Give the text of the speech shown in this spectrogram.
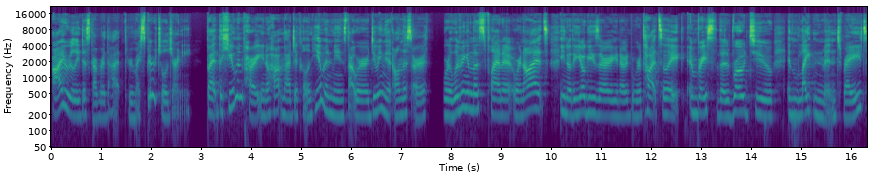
I really discovered that through my spiritual journey. But the human part, you know, hot, magical, and human means that we're doing it on this earth we're living in this planet. We're not, you know, the yogis are, you know, we're taught to like embrace the road to enlightenment, right?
